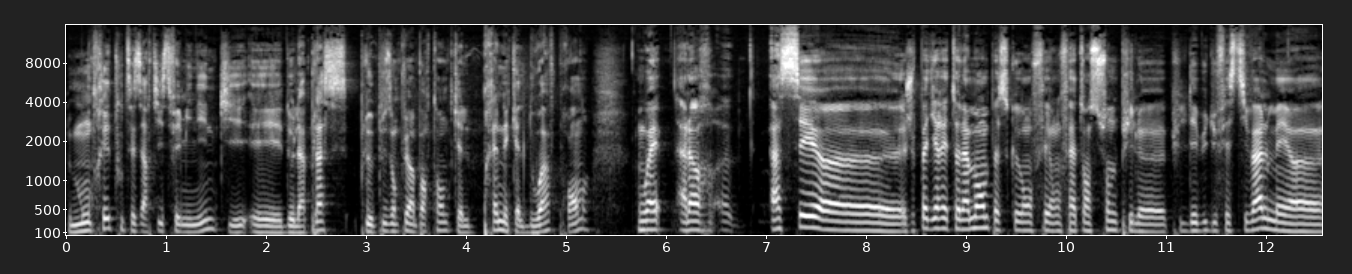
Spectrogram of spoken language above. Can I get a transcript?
de montrer toutes ces artistes féminines qui et de la place de plus en plus importante qu'elles prennent et qu'elles doivent prendre. Ouais. Alors. Euh, Assez, euh, je vais pas dire étonnamment parce qu'on fait on fait attention depuis le depuis le début du festival, mais euh,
